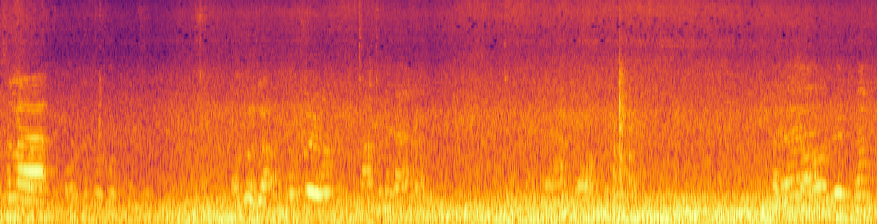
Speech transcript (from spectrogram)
是吗嗯好的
